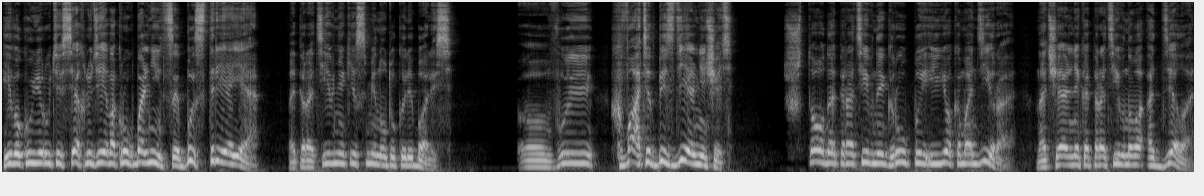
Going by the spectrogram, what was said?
Эвакуируйте всех людей вокруг больницы! Быстрее!» Оперативники с минуту колебались. «Э, «Вы... Хватит бездельничать!» Что до оперативной группы и ее командира? Начальник оперативного отдела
